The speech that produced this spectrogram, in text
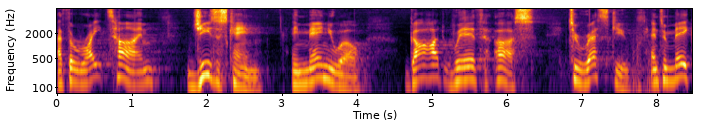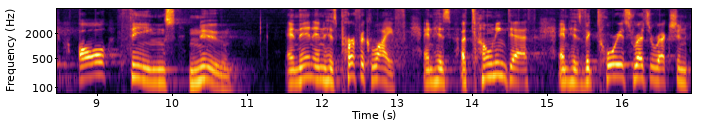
at the right time, Jesus came, Emmanuel, God with us, to rescue and to make all things new. And then in his perfect life and his atoning death and his victorious resurrection,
